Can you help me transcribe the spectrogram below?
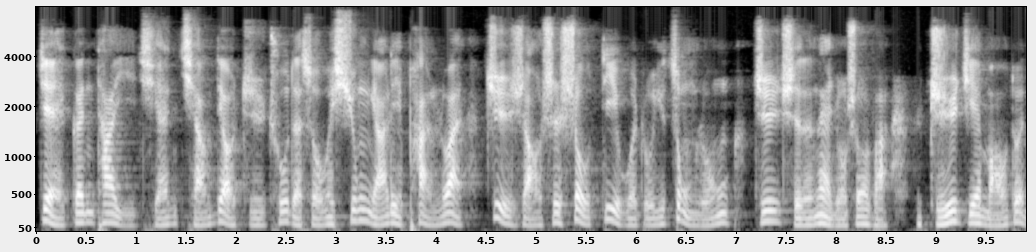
这跟他以前强调指出的所谓匈牙利叛乱至少是受帝国主义纵容支持的那种说法直接矛盾。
